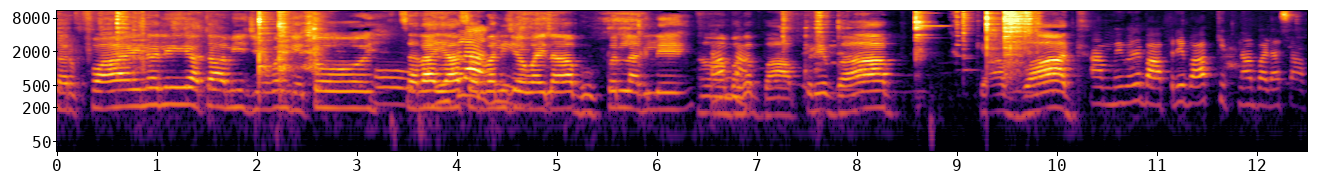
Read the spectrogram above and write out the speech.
तर फायनली आता आम्ही जेवण घेतोय. हो, चला भूक या लागली. सर्वांनी जेवायला. भूक पण लागले. हा. बघा बाप रे बाप. क्या बात. आम्ही बोले बापरे बाप कितना बडा साप.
